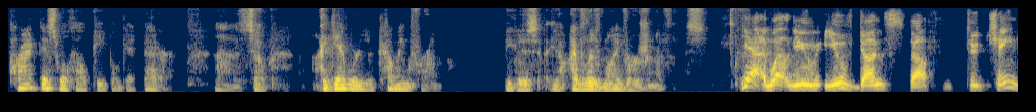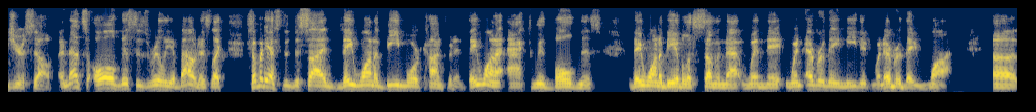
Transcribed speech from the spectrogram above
Practice will help people get better. Uh, so I get where you're coming from because you know I've lived my version of this. Yeah, well, you you've done stuff to change yourself, and that's all this is really about. Is like somebody has to decide they want to be more confident. They want to act with boldness. They want to be able to summon that when they, whenever they need it, whenever they want. Uh,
